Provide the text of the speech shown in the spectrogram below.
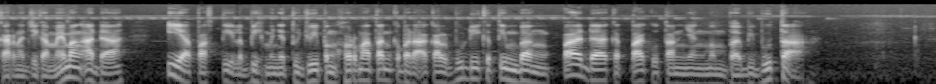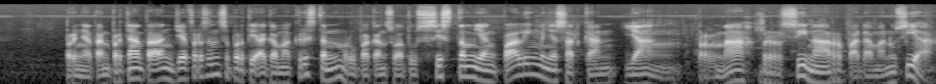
karena jika memang ada, ia pasti lebih menyetujui penghormatan kepada akal budi ketimbang pada ketakutan yang membabi buta. Pernyataan-pernyataan Jefferson seperti agama Kristen merupakan suatu sistem yang paling menyesatkan yang pernah bersinar pada manusia.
